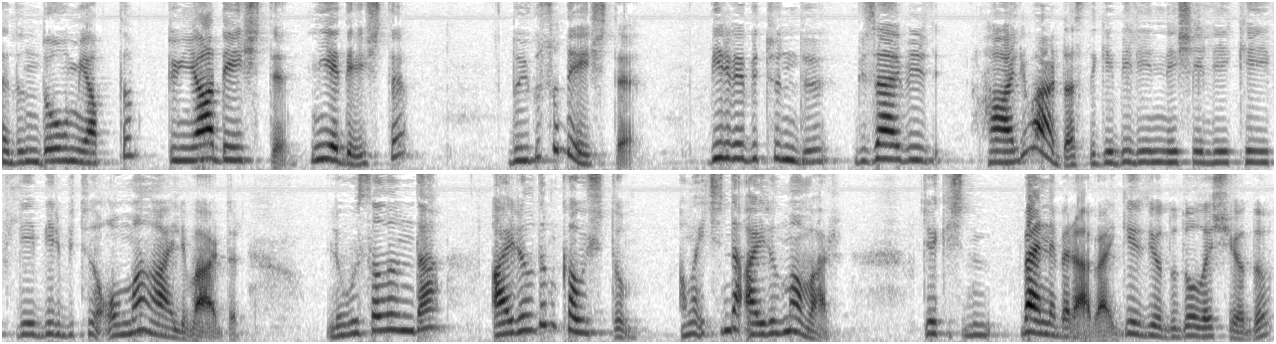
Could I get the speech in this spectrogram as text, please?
kadın doğum yaptım. Dünya değişti. Niye değişti? Duygusu değişti. Bir ve bütündü. Güzel bir hali vardı aslında. Gebeliğin neşeli, keyifli bir bütün olma hali vardır. Lohusalında ayrıldım kavuştum. Ama içinde ayrılma var. Diyor ki şimdi benle beraber geziyordu, dolaşıyordu.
